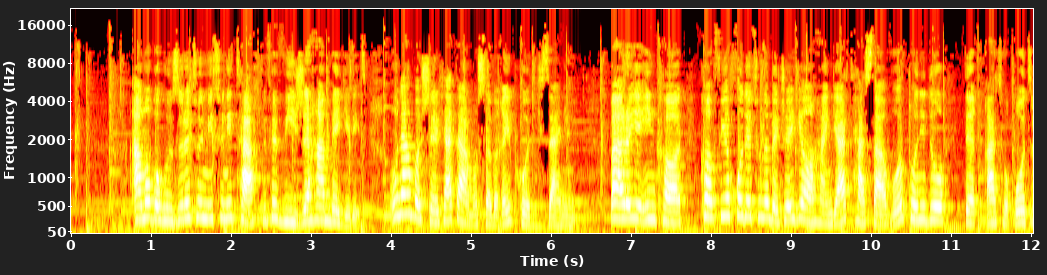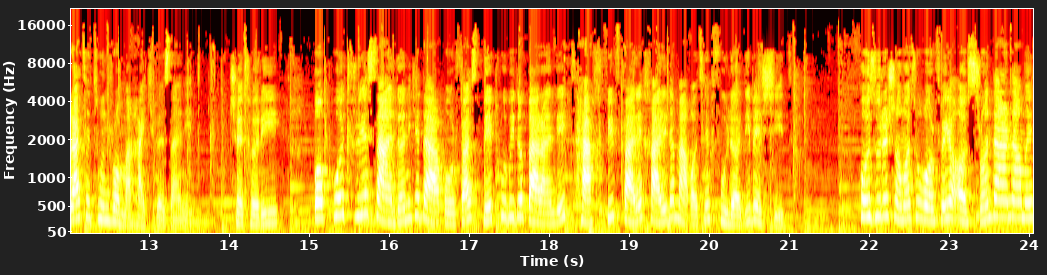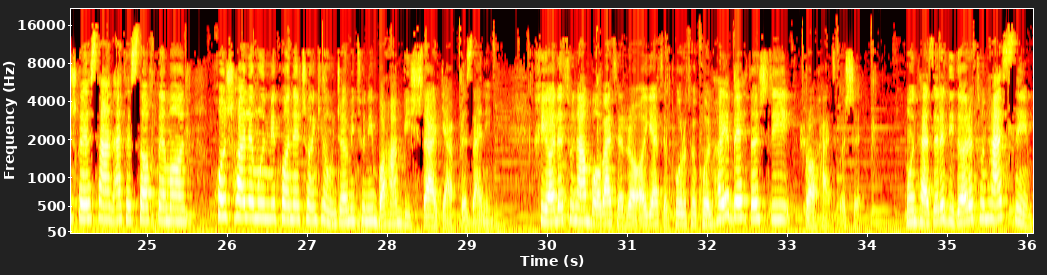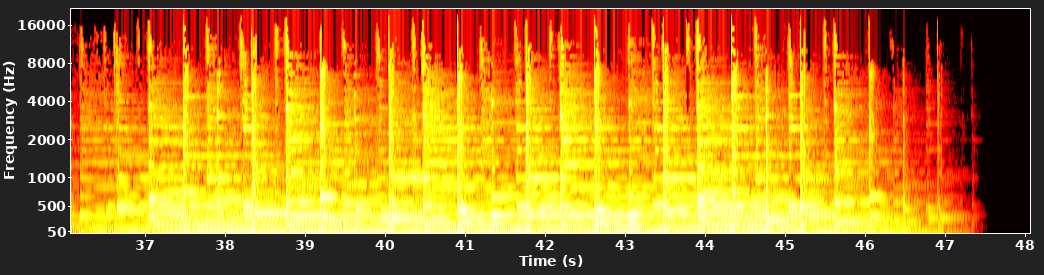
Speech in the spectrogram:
اما با حضورتون می‌تونید تخفیف ویژه هم بگیرید. اونم با شرکت در مسابقه پودکزنی برای این کار کافی خودتون رو به جای آهنگر تصور کنید و دقت و قدرتتون رو محک بزنید. چطوری؟ با پک روی سندانی که در قرفه است بکوبید و برنده تخفیف برای خرید مقاطع فولادی بشید. حضور شما تو غرفه آسترون در نمایشگاه صنعت ساختمان خوشحالمون می‌کنه چون که اونجا می‌تونیم با هم بیشتر گپ بزنیم. خیالتون هم بابت رعایت پروتکل های بهداشتی راحت باشه. منتظر دیدارتون هستیم.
